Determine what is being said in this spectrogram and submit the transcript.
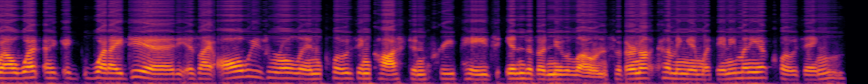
Well what I, what I did is I always roll in closing cost and prepaids into the new loan so they're not coming in with any money at closing.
